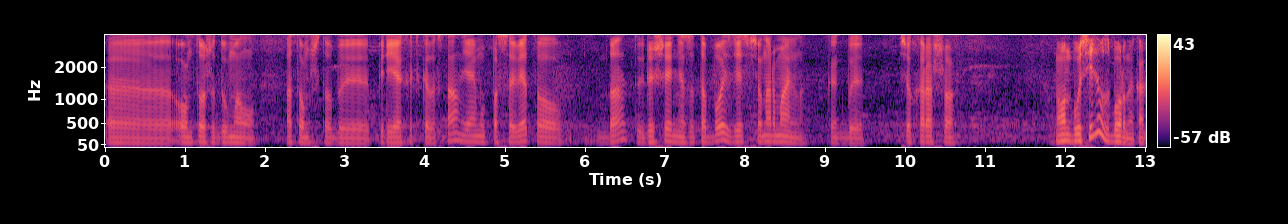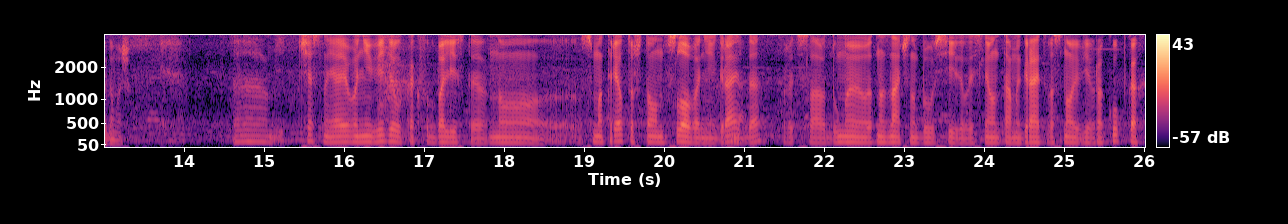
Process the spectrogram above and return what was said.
Э, Он тоже думал о том, чтобы переехать в Казахстан. Я ему посоветовал, да, решение за тобой, здесь все нормально, как бы все хорошо. Но он бы усилил сборную, как думаешь? Э, Честно, я его не видел как футболиста, но смотрел то, что он в слово не играет, да, Братислава. Думаю, однозначно бы усилил. Если он там играет в основе в Еврокубках,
